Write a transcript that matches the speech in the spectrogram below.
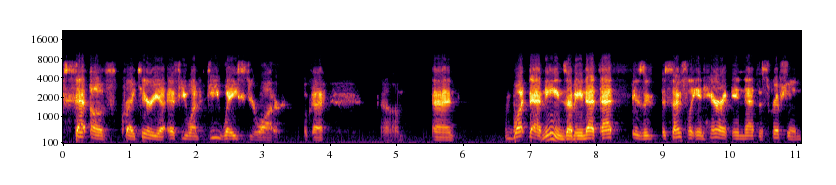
set of criteria if you want to de-waste your water. Okay, um, and what that means, I mean that that is essentially inherent in that description.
